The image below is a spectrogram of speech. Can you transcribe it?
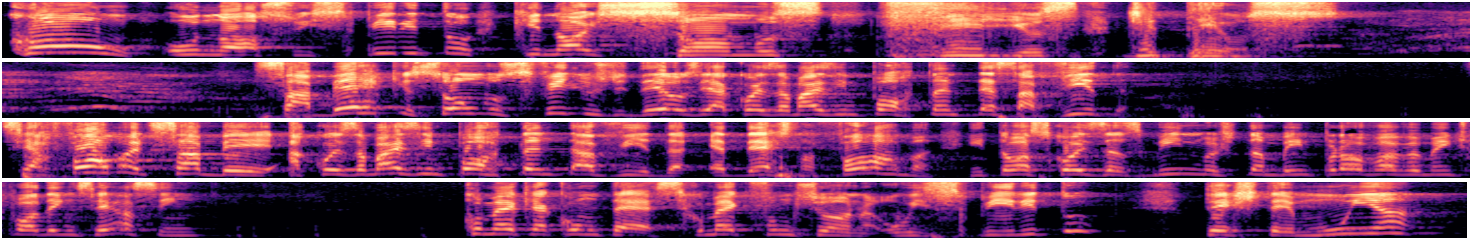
com o nosso espírito que nós somos filhos de Deus. Saber que somos filhos de Deus é a coisa mais importante dessa vida. Se a forma de saber a coisa mais importante da vida é desta forma, então as coisas mínimas também provavelmente podem ser assim. Como é que acontece? Como é que funciona? O Espírito testemunha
